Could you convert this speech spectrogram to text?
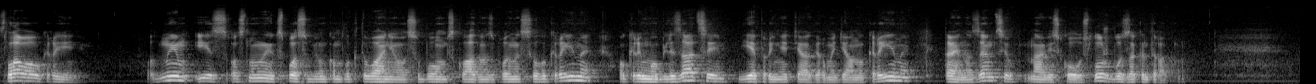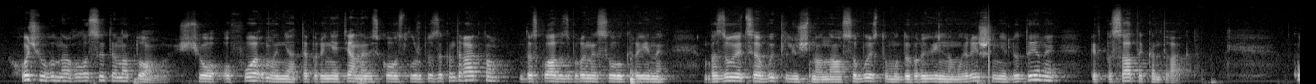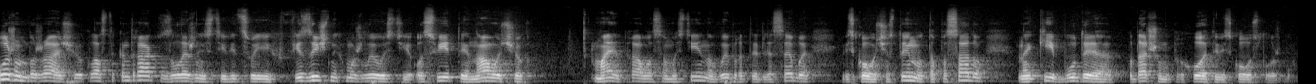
Слава Україні! Одним із основних способів комплектування особовим складом Збройних сил України, окрім мобілізації, є прийняття громадян України та іноземців на військову службу за контрактом. Хочу наголосити на тому, що оформлення та прийняття на військову службу за контрактом до складу Збройних сил України базується виключно на особистому добровільному рішенні людини підписати контракт. Кожен бажаючий укласти контракт, в залежності від своїх фізичних можливостей, освіти, навичок, має право самостійно вибрати для себе військову частину та посаду, на якій буде в подальшому проходити військову службу.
